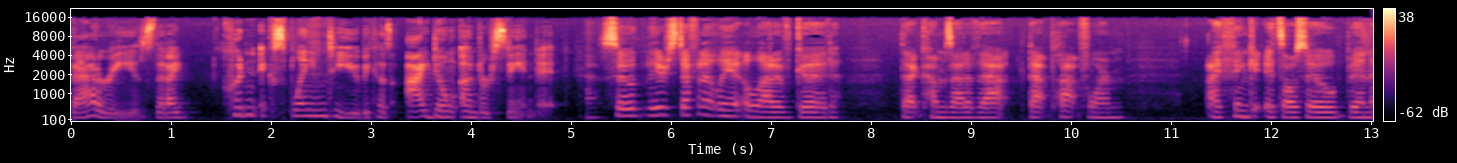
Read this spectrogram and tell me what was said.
batteries that I couldn't explain to you because I don't understand it. So there's definitely a lot of good that comes out of that that platform. I think it's also been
